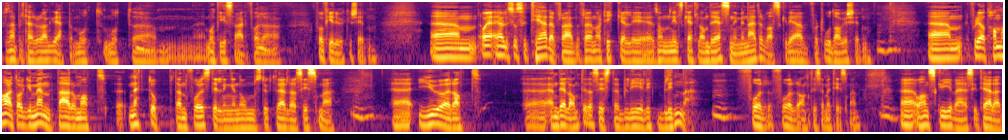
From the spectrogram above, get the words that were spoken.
f.eks. terrorangrepet mot, mot, uh, mot Israel for, uh, for, fire uker siden. Um, og jeg, jeg, har lyst til å sitere fra en, fra en artikkel i, som Nils Ketil Andresen i Minerva skrev for to dager siden. Mm -hmm. um, fordi at Han har et argument der om at nettopp den forestillingen om strukturell rasisme mm -hmm. gjør at en del antirasister blir litt blinde for, for antisemittismen. Mm. Uh, og han skriver, jeg siterer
